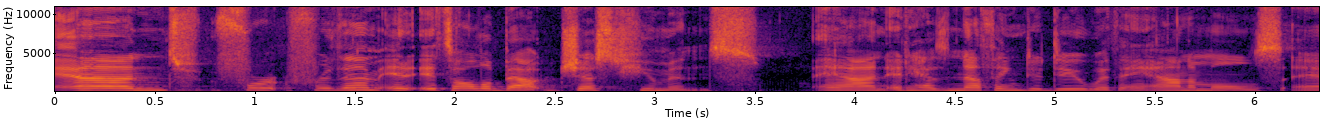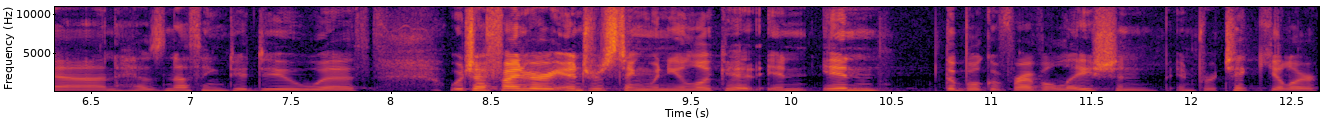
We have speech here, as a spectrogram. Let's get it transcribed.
and for for them, it, it's all about just humans, and it has nothing to do with animals, and has nothing to do with, which I find very interesting when you look at in in the book of Revelation in particular,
